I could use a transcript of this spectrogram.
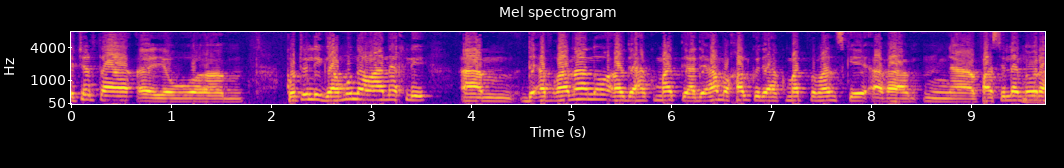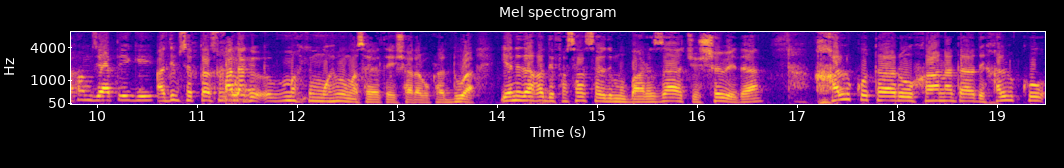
کچرته یو کوټلی ګامونه وانخلي د افغانانو او د حکومت یا د عامو خلکو د حکومت په منځ کې هغه فاصله نور هم زیاتېږي ادیب صاحب تاسو مخکې مهمه مسایل ته اشاره وکړه دوه یعنی دغه د فساد سره د مبارزه چې شوې ده خلکو ته روښانه ده، د خلکو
